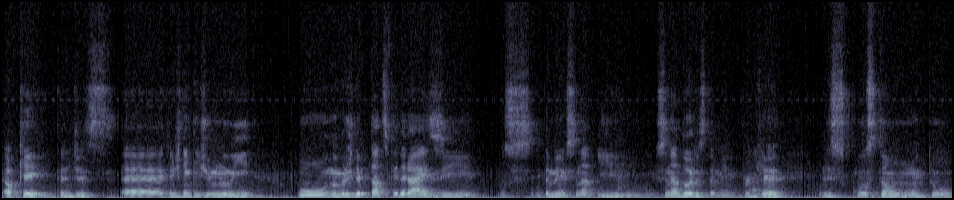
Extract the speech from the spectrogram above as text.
É ok, então ele diz é, que a gente tem que diminuir o número de deputados federais e, os, e também os, e senadores também, porque uhum. eles custam muito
